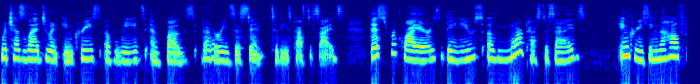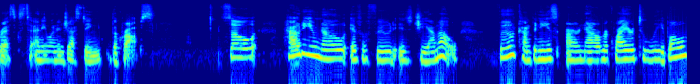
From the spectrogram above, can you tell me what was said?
which has led to an increase of weeds and bugs that are resistant to these pesticides. This requires the use of more pesticides, increasing the health risks to anyone ingesting the crops. So, how do you know if a food is GMO? Food companies are now required to label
